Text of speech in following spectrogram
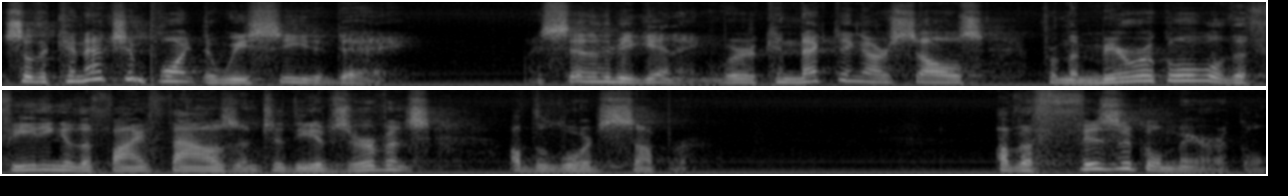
So, the connection point that we see today, I said in the beginning, we're connecting ourselves from the miracle of the feeding of the 5,000 to the observance of the Lord's Supper, of a physical miracle,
